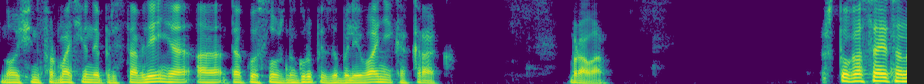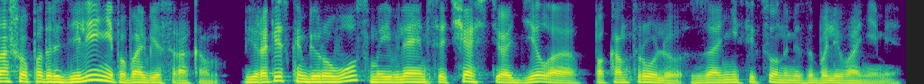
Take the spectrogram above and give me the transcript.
но очень информативное представление о такой сложной группе заболеваний, как рак. Браво. Что касается нашего подразделения по борьбе с раком, в Европейском бюро ВОЗ мы являемся частью отдела по контролю за неинфекционными заболеваниями,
